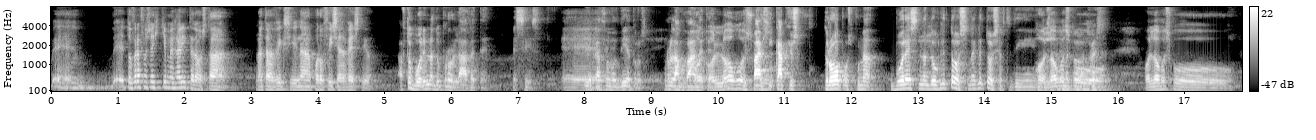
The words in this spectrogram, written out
Ε, ε, το βρέφος έχει και μεγαλύτερα οστά να τραβήξει, να απορροφήσει ασβέστιο. Αυτό μπορεί να το προλάβετε εσείς; Ε, Ή ο καθοδοντίατρος προλαμβάνετε. ο- ο λόγος Υπάρχει κάποιος τρόπος που να μπορέσει να το γλιτώσει, να γλιτώσει αυτή τη Ο ιστορία λόγος με το που, ασβέστη; ο λόγος που ε,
